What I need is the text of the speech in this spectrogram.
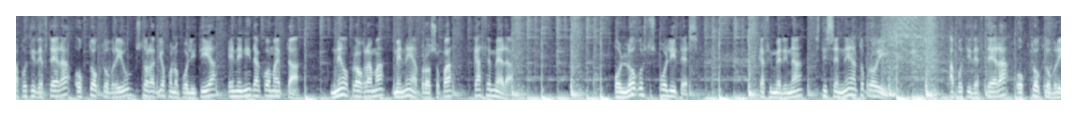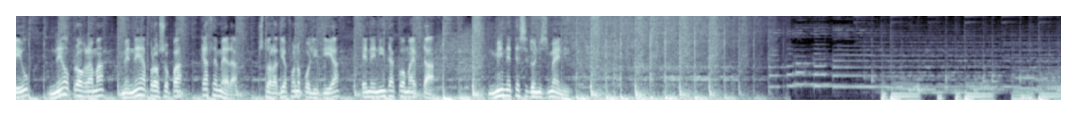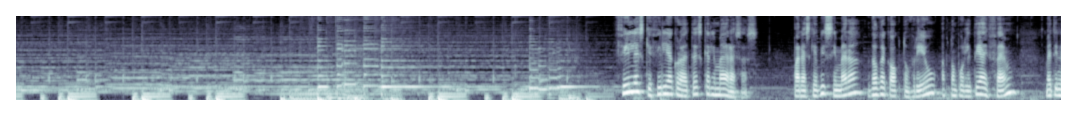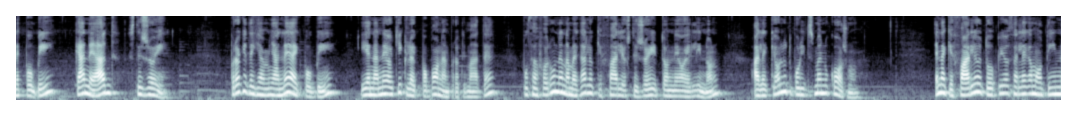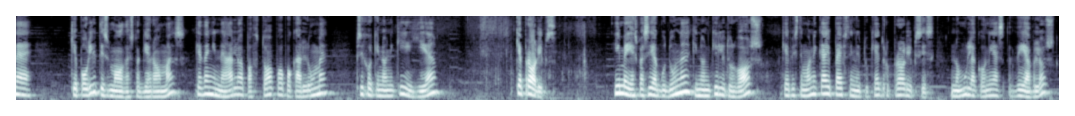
Από τη Δευτέρα 8 Οκτωβρίου στο ραδιόφωνο Πολιτεία 90,7. Νέο πρόγραμμα με νέα πρόσωπα κάθε μέρα. Ο λόγος τους πολίτες. Καθημερινά στις 9 το πρωί. Από τη Δευτέρα 8 Οκτωβρίου νέο πρόγραμμα με νέα πρόσωπα κάθε μέρα. Στο ραδιόφωνο Πολιτεία 90,7. Μείνετε συντονισμένοι. Φίλες και φίλοι ακροατές καλημέρα σας. Παρασκευή σήμερα, 12 Οκτωβρίου, από τον Πολιτεία FM, με την εκπομπή «Κάνε ad στη ζωή». Πρόκειται για μια νέα εκπομπή ή ένα νέο κύκλο εκπομπών, αν προτιμάτε, που θα αφορούν ένα μεγάλο κεφάλαιο στη ζωή των νεοελλήνων, αλλά και όλου του πολιτισμένου κόσμου. Ένα κεφάλαιο το οποίο θα λέγαμε ότι είναι και πολύ της μόδας στον καιρό μας και δεν είναι άλλο από αυτό που αποκαλούμε ψυχοκοινωνική υγεία και πρόληψη. Είμαι η Ασπασία Γκουντούνα, κοινωνική λειτουργός και επιστημονικά υπεύθυνη του Κέντρου Πρόληψης Νομού Λακωνίας Διάβλος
